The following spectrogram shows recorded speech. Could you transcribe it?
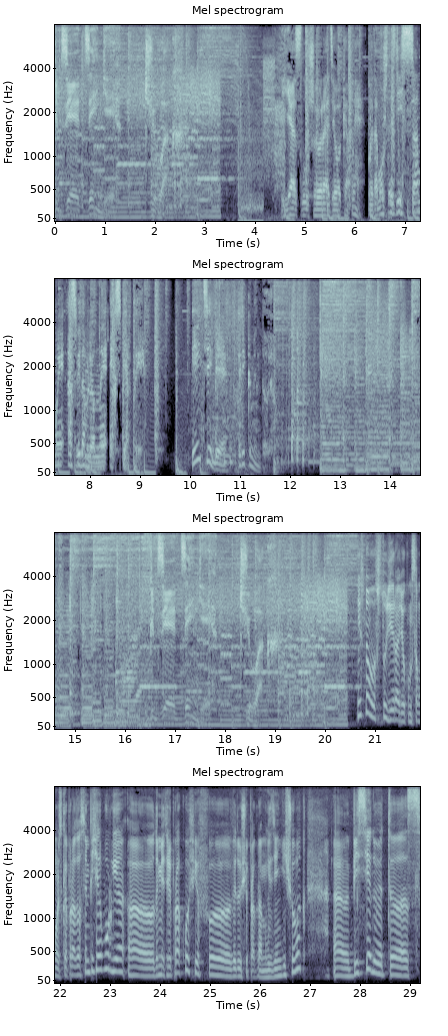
Где деньги, чувак? Я слушаю Радио КП, потому что здесь самые осведомленные эксперты. И тебе рекомендую. Где деньги, чувак? И снова в студии радио «Комсомольская правда» в Санкт-Петербурге э, Дмитрий Прокофьев, э, ведущий программы «Где деньги, чувак», э, беседует с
